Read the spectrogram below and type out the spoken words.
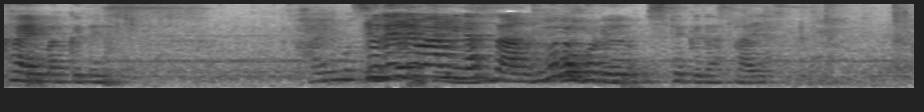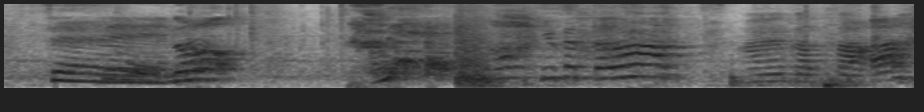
開幕です。それでは皆さん興奮してください。せーのあよかった。は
